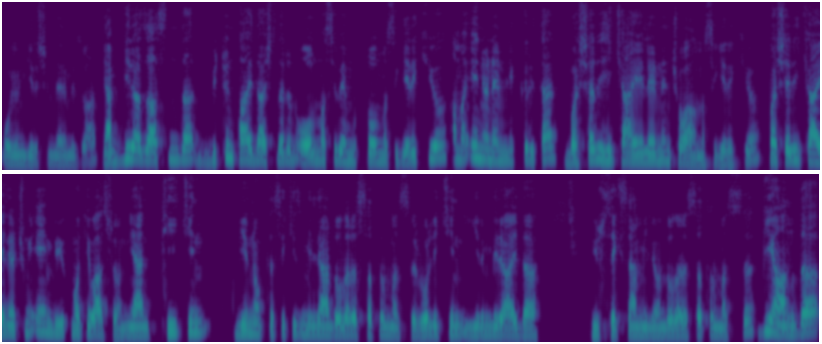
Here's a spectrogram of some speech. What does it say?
oyun girişimlerimiz var. Yani biraz aslında bütün paydaşların olması ve mutlu olması gerekiyor. Ama en önemli kriter başarı hikayelerinin çoğalması gerekiyor. Başarı hikayeleri çünkü en büyük motivasyon. Yani Peak'in 1.8 milyar dolara satılması, Rolik'in 21 ayda 180 milyon dolara satılması bir anda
